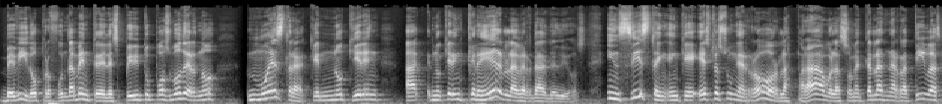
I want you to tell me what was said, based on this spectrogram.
bebido profundamente del espíritu posmoderno muestra que no quieren no quieren creer la verdad de Dios. Insisten en que esto es un error, las parábolas, someter las narrativas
